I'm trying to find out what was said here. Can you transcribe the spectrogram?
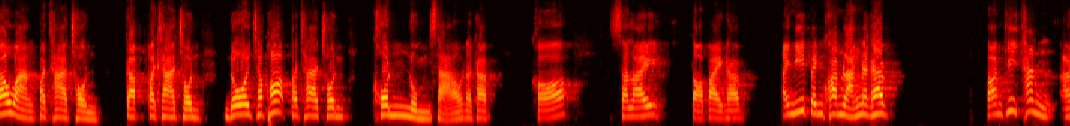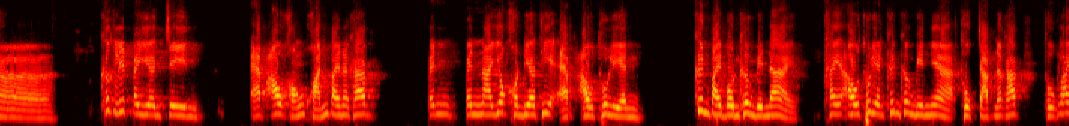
ระหว่างประชาชนกับประชาชน โดยเฉพาะประชาชนคนหนุ่มสาวนะครับ ขอสไลด์ต่อไปครับไอ้นี้เป็นความหลังนะครับ ตอนที่ท่านอ คึกฤทธิ์ไปเยือนจีน แอบเอาของขวัญไปนะครับ เป็นเป็นนายกคนเดียวที่แอบเอาทุเรียนขึ้นไปบนเครื่องบินได้ ใครเอาทุเรียนขึ้นเครื่องบินเนี่ย ถูกจับนะครับ ถูกไล่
